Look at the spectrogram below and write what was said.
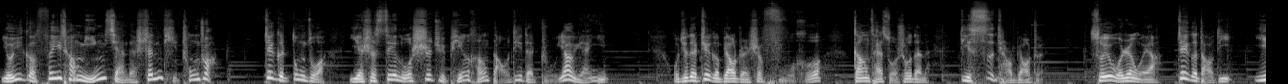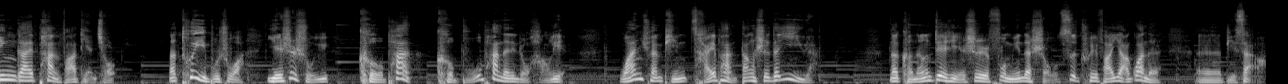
有一个非常明显的身体冲撞，这个动作也是 C 罗失去平衡倒地的主要原因。我觉得这个标准是符合刚才所说的呢第四条标准，所以我认为啊，这个倒地应该判罚点球。那退一步说啊，也是属于可判可不判的那种行列，完全凭裁判当时的意愿。那可能这也是富民的首次吹罚亚冠的呃比赛啊，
